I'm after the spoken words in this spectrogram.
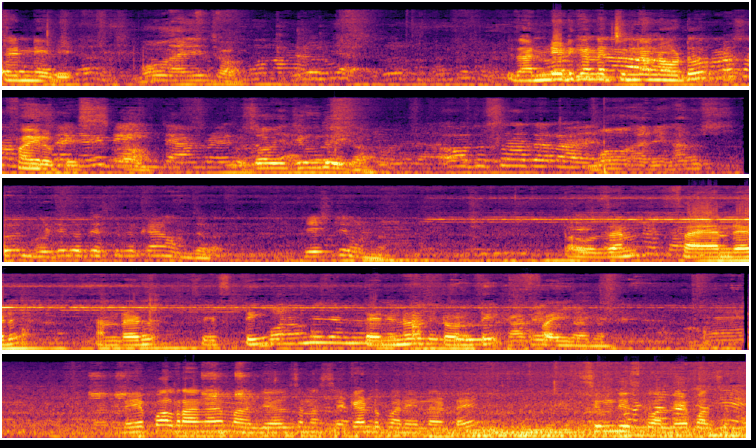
టెన్ ఇది. ఇది అన్నిటికన్నా చిన్న నోటు ఫైవ్ రూపీస్. గుడ్డి కొట్టేస్తుంది కానీ ఉంచదు. టేస్టీ ఉండదు. Thousand five hundred hundred fifty ten twenty five. Nepal రాగానే మనం చేయాల్సిన సెకండ్ పని ఏంటంటే సిమ్ తీసుకోవాలి నేపాల్ సిమ్.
